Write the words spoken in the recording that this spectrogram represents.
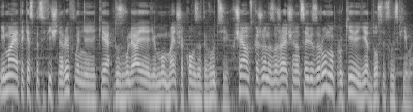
і має таке специфічне рифлення, яке дозволяє йому менше ковзати в руці. Хоча я вам скажу, незважаючи на цей візерунок, руків'я є досить слизькими.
